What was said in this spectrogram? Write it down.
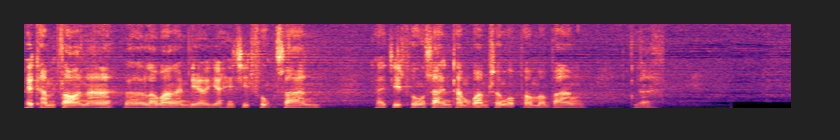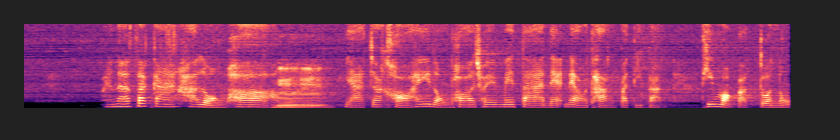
ไปทำต่อนะแล้วระวังอันเดียวอย่าให้จิตฟุ้งซ่านถ้าจิตฟุ้งซ่านทำความสงบเข้ามาบ้างนะมนัสการค่ะหลวงพ่อออืมอยากจะขอให้หลวงพ่อช่วยเมตตาแนะแนวทางปฏิบัติ ที่เหมาะกับตัวหนู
